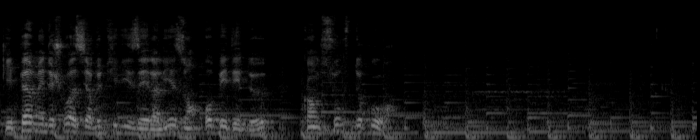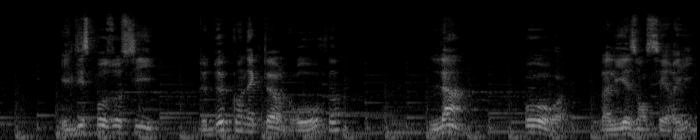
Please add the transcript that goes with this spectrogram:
qui permet de choisir d'utiliser la liaison OBD2 comme source de courant. Il dispose aussi de deux connecteurs Groove, l'un pour la liaison série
